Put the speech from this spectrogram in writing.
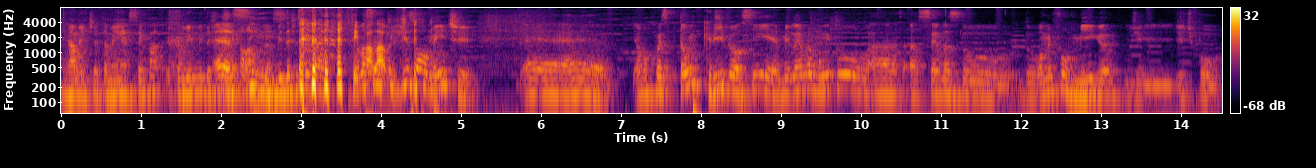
Realmente, eu também, é sem, eu também me deixou é sem sim, palavras. me deixa sem palavras. Sem é uma palavras. cena que visualmente é, é, é uma coisa tão incrível assim, é, me lembra muito as cenas do, do Homem-Formiga, de, de tipo.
